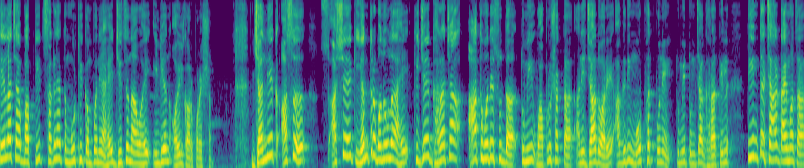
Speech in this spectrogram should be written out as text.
तेलाच्या बाबतीत सगळ्यात मोठी कंपनी आहे जिचं नाव आहे इंडियन ऑइल कॉर्पोरेशन. ज्यांनी एक असं असे एक यंत्र बनवलं आहे की जे घराच्या आतमध्ये सुद्धा तुम्ही वापरू शकता आणि ज्याद्वारे अगदी मोफतपणे तुम्ही तुमच्या घरातील तीन ते चार टायमाचा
